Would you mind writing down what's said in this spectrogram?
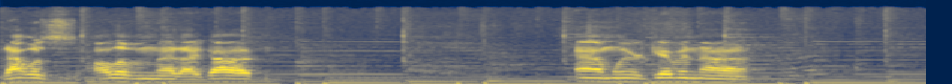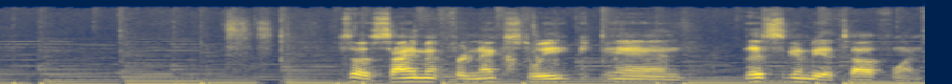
that was all of them that I got. And we were given uh, a, an assignment for next week, and this is going to be a tough one.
